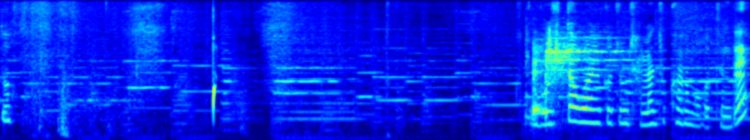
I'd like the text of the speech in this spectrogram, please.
또. 좀 멋있다고 하니까 좀 잘난 척 하는 것 같은데?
